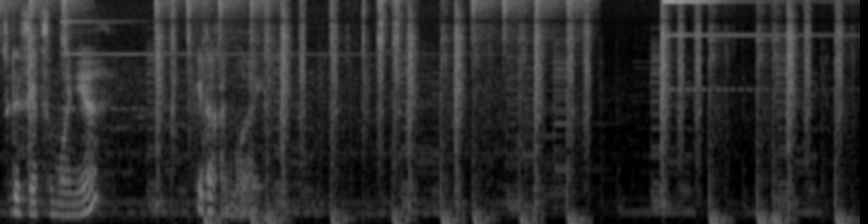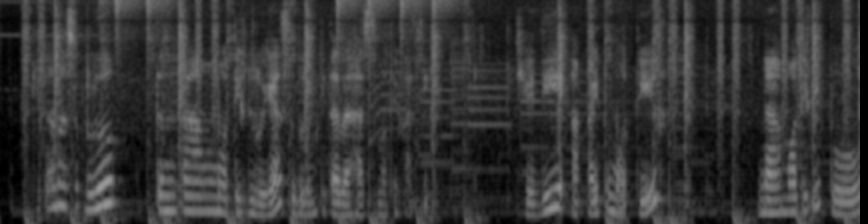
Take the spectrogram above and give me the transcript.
Sudah siap semuanya? Kita akan mulai. Kita masuk dulu tentang motif dulu ya sebelum kita bahas motivasi. Jadi apa itu motif? Nah motif itu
